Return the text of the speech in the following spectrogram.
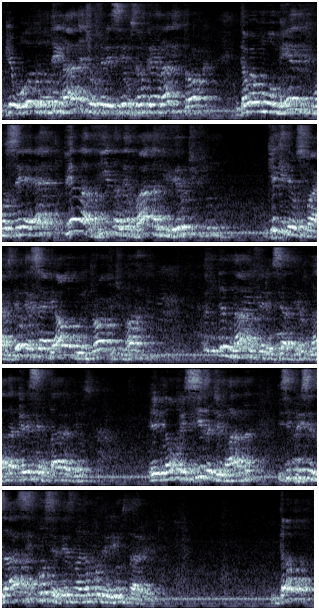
Porque o outro não tem nada a te oferecer, você não ganha nada em troca. Então é um momento que você é, pela vida, levado a viver o divino. O que, que Deus faz? Deus recebe algo em troca de nós? Nós não temos nada a oferecer a Deus, nada a acrescentar a Deus. Ele não precisa de nada, e se precisasse, com certeza nós não poderíamos dar a Ele. Então,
